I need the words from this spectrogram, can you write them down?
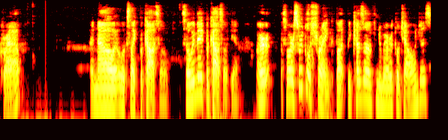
crab, and now it looks like Picasso. So we made Picasso again. Our, so our circle shrank, but because of numerical challenges,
